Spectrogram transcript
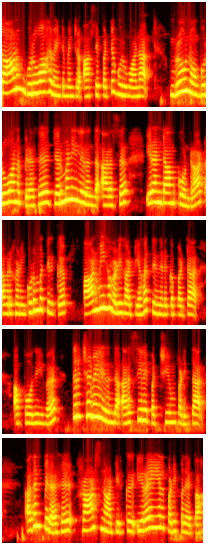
தானும் குருவாக வேண்டுமென்று ஆசைப்பட்டு குருவானார். புரூனோ குருவான பிறகு ஜெர்மனியில் இருந்த அரசர் இரண்டாம் கோன்ராட் அவர்களின் குடும்பத்திற்கு ஆன்மீக வழிகாட்டியாக தேர்ந்தெடுக்கப்பட்டார். அப்போது இவர் திருச்சபையில் இருந்த அரசியலை பற்றியும் படித்தார். அதன் பிறகு பிரான்ஸ் நாட்டிற்கு இறையியல் படிப்பதற்காக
